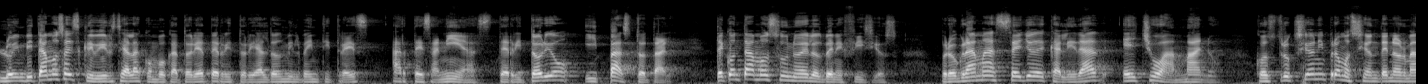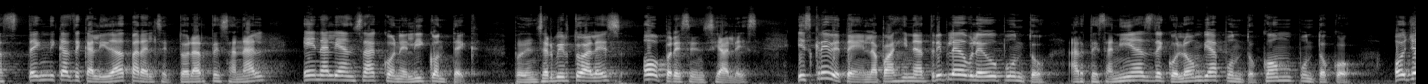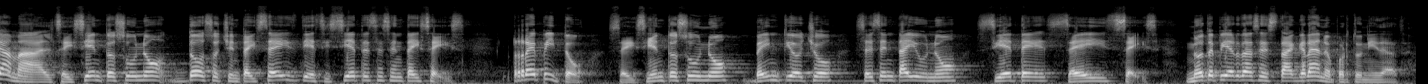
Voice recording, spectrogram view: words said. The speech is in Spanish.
Lo invitamos a inscribirse a la convocatoria territorial 2023 Artesanías, Territorio y Paz Total. Te contamos uno de los beneficios. Programa sello de calidad hecho a mano. Construcción y promoción de normas técnicas de calidad para el sector artesanal en alianza con el Icontec. Pueden ser virtuales o presenciales. Inscríbete en la página www.artesaníasdecolombia.com.co o llama al 601-286-1766. Repito, 601-28-61-766. No te pierdas esta gran oportunidad.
